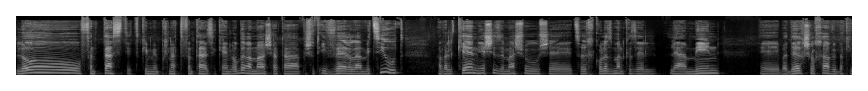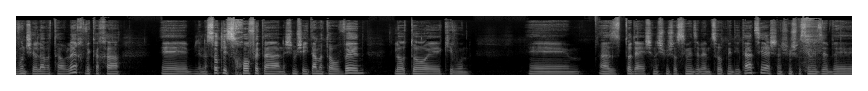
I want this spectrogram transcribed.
לא פנטסטית, כי מבחינת פנטזיה, כן? לא ברמה שאתה פשוט עיוור למציאות, אבל כן, יש איזה משהו שצריך כל הזמן כזה להאמין. אה, בדרך שלך ובכיוון שאליו אתה הולך, וככה אה, לנסות לסחוף את האנשים שאיתם אתה עובד לאותו אה, כיוון. אז אתה יודע, יש אנשים שעושים את זה באמצעות מדיטציה, יש אנשים שעושים את זה ב,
